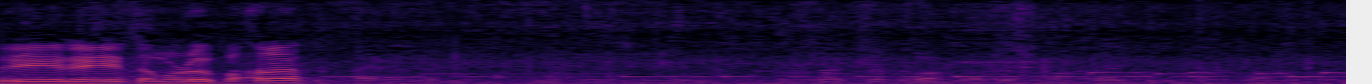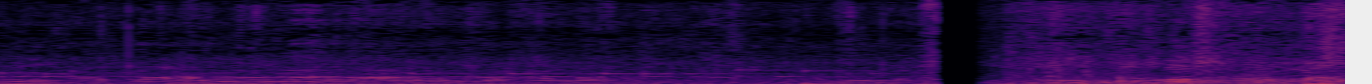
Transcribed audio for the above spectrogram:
రే రే తమ్ముడు పక్కన Thank you.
